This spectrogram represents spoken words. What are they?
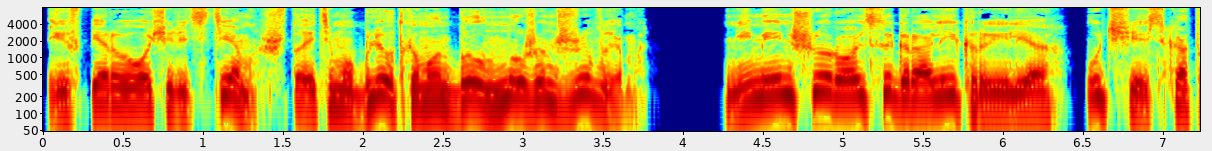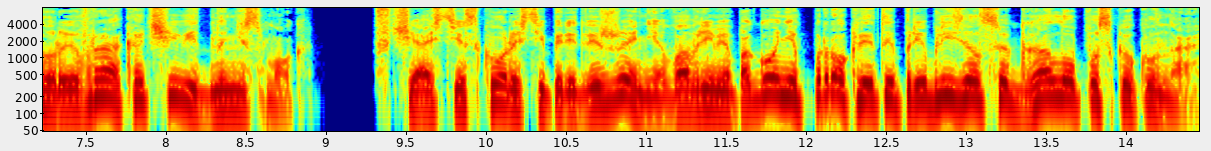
И в первую очередь с тем, что этим ублюдкам он был нужен живым. Не меньшую роль сыграли и крылья, учесть которые враг, очевидно, не смог. В части скорости передвижения во время погони проклятый приблизился к галопу скакуна.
